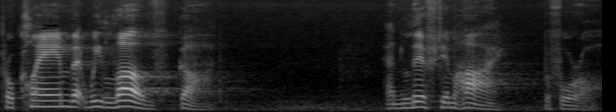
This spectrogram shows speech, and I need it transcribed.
Proclaim that we love God and lift him high before all.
